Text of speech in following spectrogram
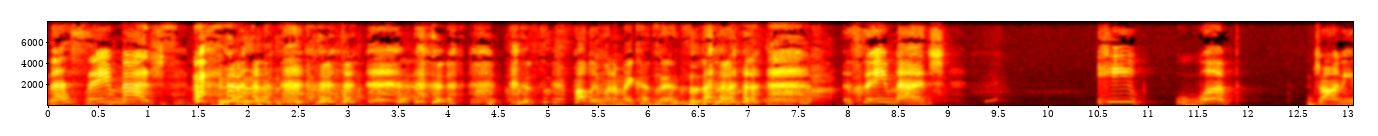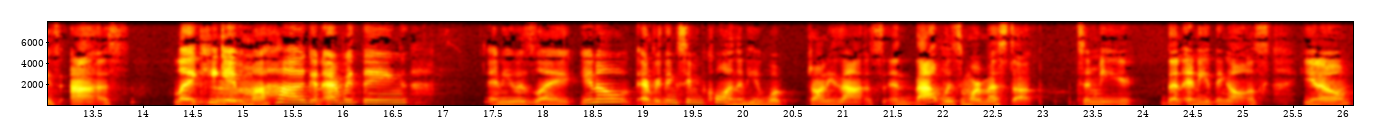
That same match. it's probably one of my cousins. the same match. He whooped Johnny's ass. Like, he gave him a hug and everything. And he was like, you know, everything seemed cool. And then he whooped Johnny's ass. And that was more messed up to me than anything else, you know?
